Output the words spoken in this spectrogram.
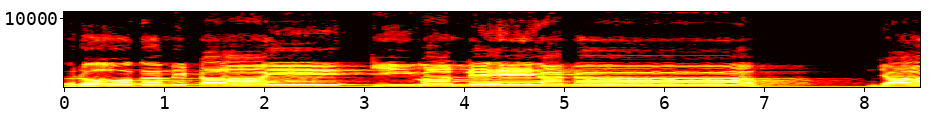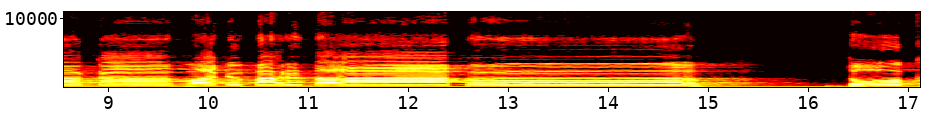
ਰੋਗ ਮਿਟਾਏ ਜੀਵਾਲੇ ਅਨ। ਜਾ ਕਾ ਵੱਡ ਪਰਤਾਪ ਦੁਖ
